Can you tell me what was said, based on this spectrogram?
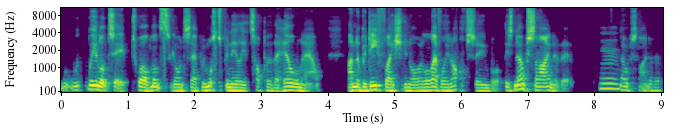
We, we looked at it 12 months ago and said we must be nearly at top of the hill now, and there'll be deflation or leveling off soon, but there's no sign of it. Mm. No sign of it.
